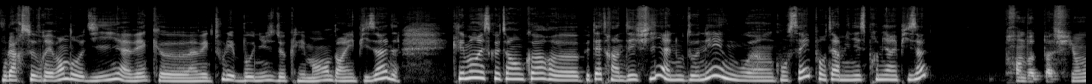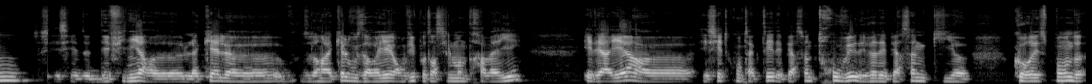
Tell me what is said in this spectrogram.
Vous la recevrez vendredi avec avec tous les bonus de Clément dans l'épisode. Clément, est-ce que tu as encore peut-être un défi à nous donner ou un conseil pour terminer ce premier épisode? Prendre votre passion, essayer de définir euh, laquelle, euh, dans laquelle vous auriez envie potentiellement de travailler. Et derrière, euh, essayer de contacter des personnes, trouver déjà des personnes qui correspondent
